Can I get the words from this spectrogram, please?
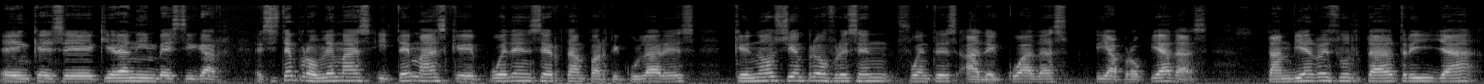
en que se quieran investigar. Existen problemas y temas que pueden ser tan particulares que no siempre ofrecen fuentes adecuadas y apropiadas. También resulta trilla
